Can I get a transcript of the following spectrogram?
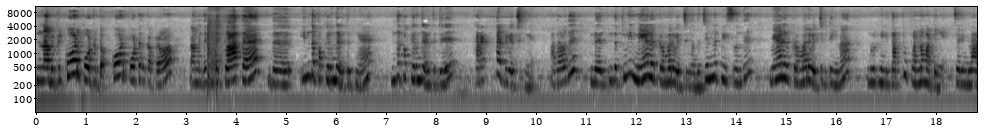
நாம் இப்படி கோடு போட்டுட்டோம். கோடு போட்டதுக்கப்புறம் நம்ம இந்த இந்த கிளாத்தை இந்த இந்த பக்கம் இருந்து எடுத்துக்கோங்க. இந்த பக்கம் இருந்து எடுத்துட்டு கரெக்டாக இப்படி வச்சுக்கோங்க. அதாவது இந்த இந்த துணி மேலே இருக்கிற மாதிரி வச்சுங்க. அந்த சின்ன பீஸ் வந்து மேலே இருக்கிற மாதிரி வச்சுக்கிட்டிங்கன்னா உங்களுக்கு நீங்கள் தப்பு பண்ண மாட்டீங்க. சரிங்களா?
